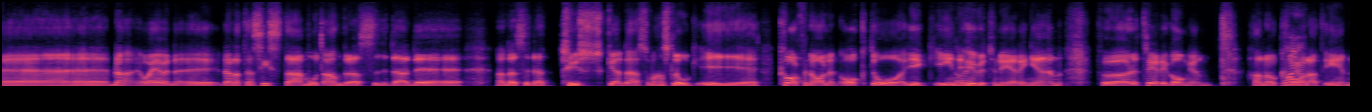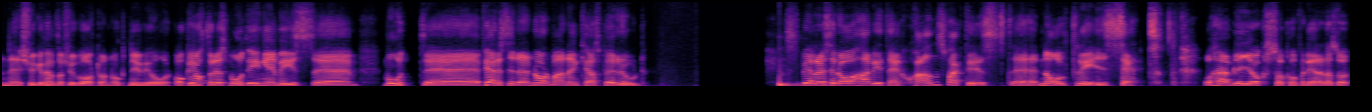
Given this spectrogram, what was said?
Eh, bland, och även eh, bland annat den sista mot andra sidan, andra sidan tysken där som han slog i eh, kvalfinalen och då gick in i huvudturneringen för tredje gången. Han har kvalat in 2015, 2018 och nu i år. Och lottades mot ingen vis eh, mot eh, fjärdesidaren norrmannen Kasper Ruud. Mm. Spelades idag, hade inte en chans faktiskt. Eh, 0-3 i set. Och här blir jag också konfunderad. Alltså,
